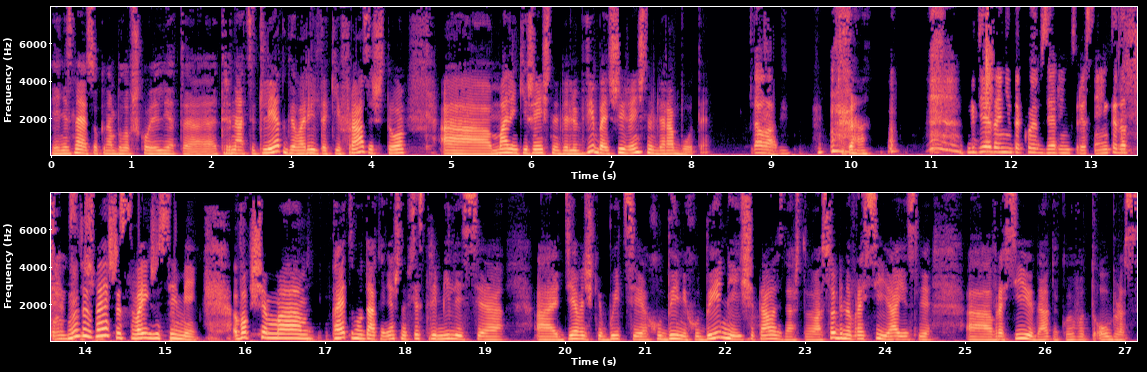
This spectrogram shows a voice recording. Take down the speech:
я не знаю, сколько нам было в школе лет, 13 э, лет, говорили такие фразы, что а, маленькие женщины для любви, большие женщины для работы. Да ладно. Да. Где это они такое взяли, интересно? Я никогда такого не Ну, ты знаешь, из своих же семей. В общем, а, поэтому, да, конечно, все стремились э, а, девочки быть худыми-худыми, и считалось, да, что особенно в России, а если а, в России, да, такой вот образ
